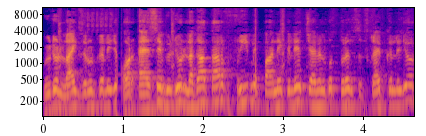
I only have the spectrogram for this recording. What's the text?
वीडियो लाइक ज़रूर कर लीजिए और ऐसे वीडियो लगातार फ्री में पाने के लिए चैनल को तुरंत सब्सक्राइब कर लीजिए और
